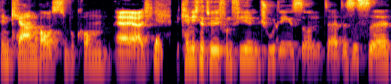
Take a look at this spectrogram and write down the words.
den Kern rauszubekommen. Ja, ja, ich, ja. kenne ich natürlich von vielen Shootings und äh, das ist äh,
